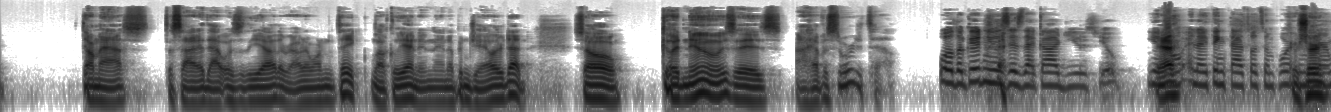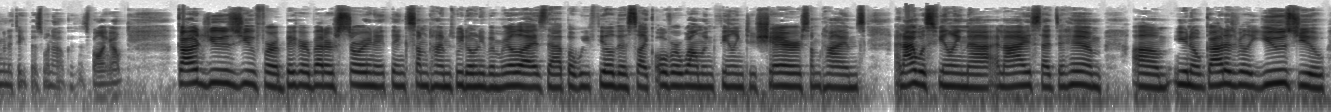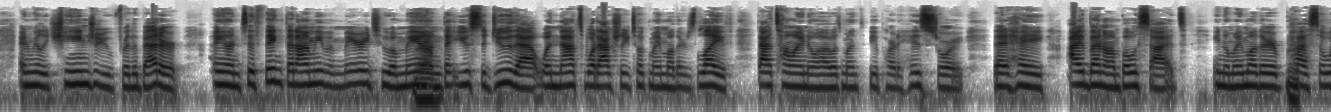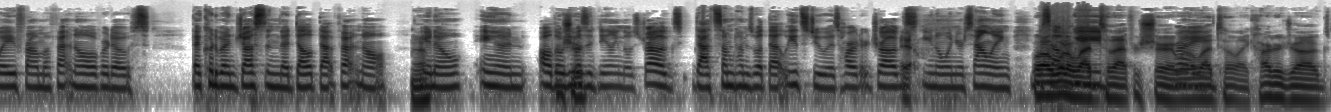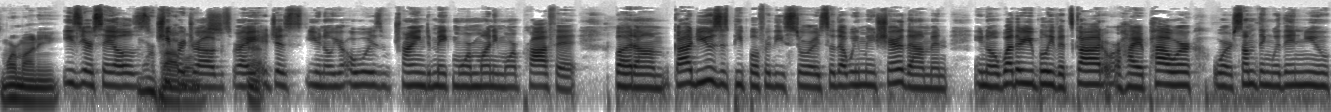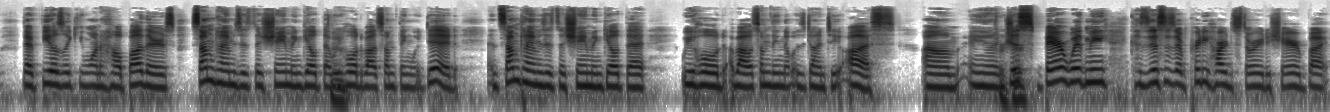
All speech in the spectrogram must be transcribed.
dumbass decided that was the uh, the route I wanted to take. Luckily, I didn't end up in jail or dead. So good news is I have a story to tell. Well, the good news is that God used you. You Yeah. know, and I think that's what's important. sure. Here, I'm going to take this one out because it's falling out. God used you for a bigger, better story, and I think sometimes we don't even realize that, but we feel this like overwhelming feeling to share sometimes. And I was feeling that, and I said to him, um, you know, God has really used you and really changed you for the better. And to think that I'm even married to a man Yeah. that used to do that when that's what actually took my mother's life, that's how I know I was meant to be a part of his story. That, hey, I've been on both sides. You know, my mother Yeah. passed away from a fentanyl overdose. That could have been Justin that dealt that fentanyl, Yeah. you know? And although For he wasn't dealing those drugs, that's sometimes what that leads to is harder drugs, you know, when you're selling. Well, it would have led to that for sure. It would have led to like harder drugs, more money. easier sales, cheaper drugs, right? Yeah. It just, you know, you're always trying to make more money, more profit. But um, God uses people for these stories so that we may share them. And, you know, whether you believe it's God or a higher power or something within you that feels like you want to help others, sometimes it's the shame and guilt that we hold about something we did. And sometimes it's the shame and guilt that we hold about something that was done to us. Um, and For sure. just bear with me because this is a pretty hard story to share, but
